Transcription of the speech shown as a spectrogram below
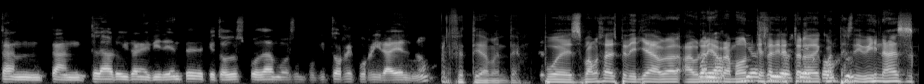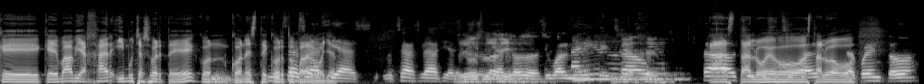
tan, tan claro y tan evidente de que todos podamos un poquito recurrir a él, ¿no? Efectivamente. Pues vamos a despedir ya a Eulalia Ramón, que es la directora de Cuentas Divinas, que, que, va a viajar y mucha suerte ¿eh? con, con, este corto muchas para gracias, Goya. Muchas gracias. Adiós, a todos. Igualmente. Adiós. Chao. hasta chicos, luego, chicas. hasta luego. Hasta pronto.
